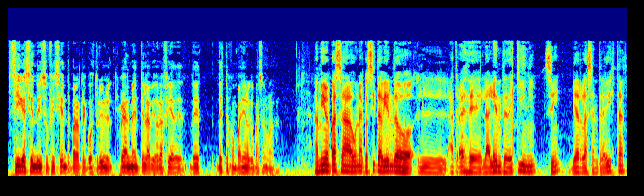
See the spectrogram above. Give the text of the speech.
sigue siendo insuficiente para reconstruir realmente la biografía de, de, estos compañeros que pasamos acá. A mí me pasa una cosita viendo a través de la lente de Kini, ¿sí? Ver las entrevistas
